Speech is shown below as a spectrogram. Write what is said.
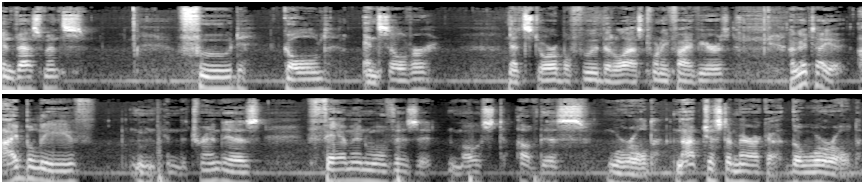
investments, food, gold, and silver. That's storable food that'll last 25 years. I'm going to tell you, I believe, and the trend is, famine will visit most of this world, not just America, the world.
